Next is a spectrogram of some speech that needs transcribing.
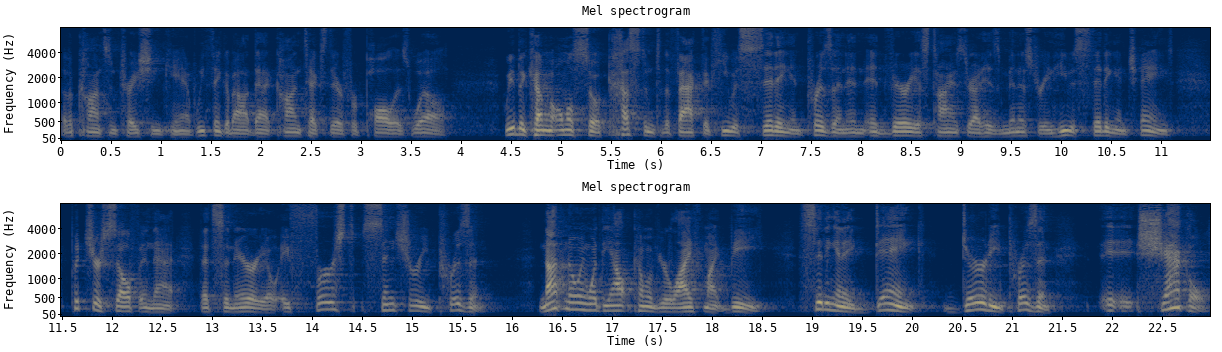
of a concentration camp? We think about that context there for Paul as well. We become almost so accustomed to the fact that he was sitting in prison and at various times throughout his ministry, and he was sitting in chains. Put yourself in that, that scenario a first century prison, not knowing what the outcome of your life might be, sitting in a dank, dirty prison, shackled.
